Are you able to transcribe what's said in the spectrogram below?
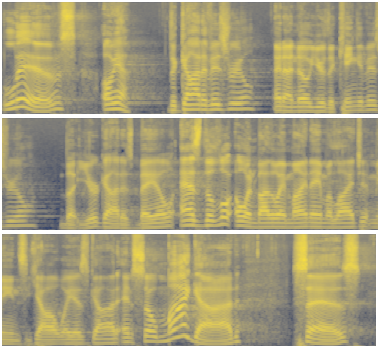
lives. Oh, yeah, the God of Israel. And I know you're the king of Israel, but your God is Baal. As the Lord, oh, and by the way, my name Elijah means Yahweh is God. And so my God says,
